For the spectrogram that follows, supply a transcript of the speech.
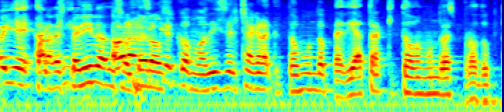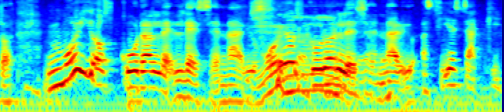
oye, Para aquí- despedidas de ahora solteros. sí que como dice el Chagra, que todo el mundo pediatra, aquí todo el mundo es productor. Muy oscura el, el escenario, muy oscuro el escenario. Así es aquí.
